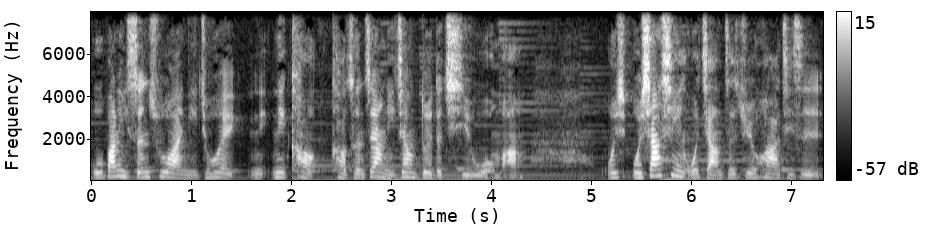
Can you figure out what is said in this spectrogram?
我把你生出来，你就会你你考考成这样，你这样对得起我吗？我我相信我讲这句话，其实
